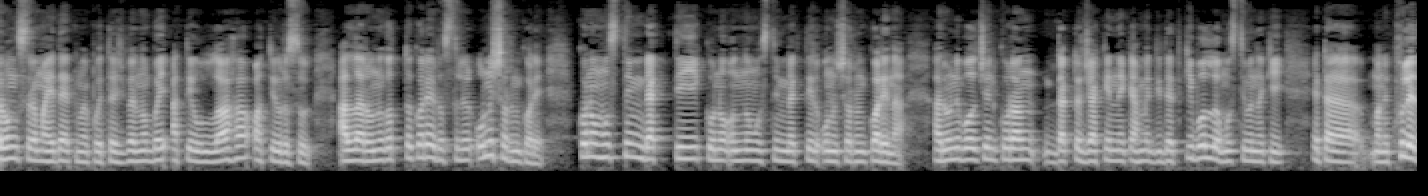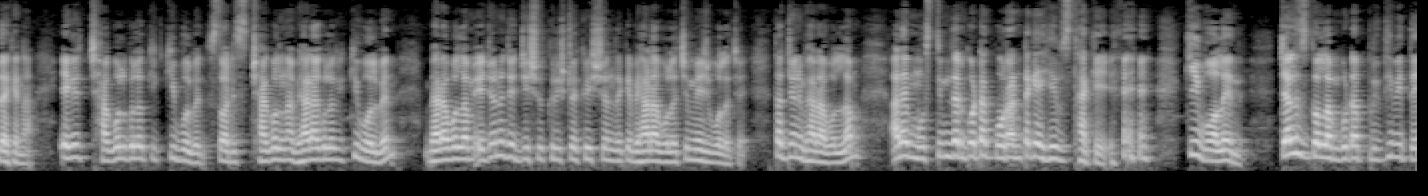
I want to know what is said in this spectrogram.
এবং সুরা মাইদা আয়াত নম্বর পঁয়তাল্লিশ, বিরানব্বই আতি উল্লাহ আতি রসুল আল্লাহর অনুগত্য করে, রসুলের অনুসরণ করে। কোনো মুসলিম ব্যক্তি কোনো অন্য মুসলিম ব্যক্তির অনুসরণ করে না। আর উনি বলছেন, কোরআন ডাক্তার জাকির নাকি আহমেদ দিদাত কি বলল? মুসলিম নাকি এটা মানে খুলে দেখে না। এই ছাগলগুলোকে কি বলবেন? সরি, ছাগল না, ভেড়াগুলোকে কি বলবেন? ভেড়া বললাম এই জন্য যে যীশু খ্রিস্ট খ্রিস্টানদেরকে ভেড়া বলেছে, মেষ বলেছে। তার জন্য ভেড়া বললাম। আরে, মুসলিমদের গোটা কোরআনটাকে হিফজ থাকে। কি বলেন? চ্যালেঞ্জ করলাম গোটা পৃথিবীতে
